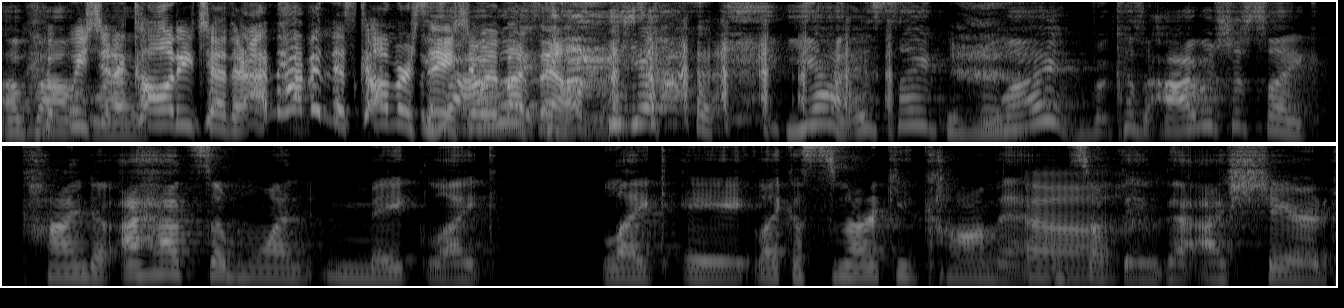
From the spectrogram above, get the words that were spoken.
about we should have like- called each other. I'm having this conversation Yeah, with like- myself. yeah. Yeah. It's like, what? Because I was just like, kind of, I had someone make like, like a like a snarky comment on something that I shared.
